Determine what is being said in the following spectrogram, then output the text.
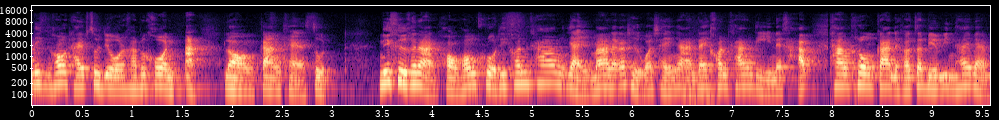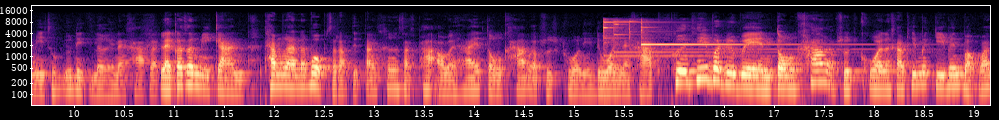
นี่คือห้องไทป์สตูดิโอนะครับทุกคน อะ ลองกางแขนสุด นี่คือขนาดของห้องครัวที่ค่อนข้างใหญ่มากแล้วก็ถือว่าใช้งานได้ค่อนข้างดีนะครับ ทางโครงการเนี่ยเขาจะบิวอินให้แบบมีทุกยูนิตเลยนะครับ และก็จะมีการทำงานระบบสำหรับติดตั้งเครื่องซักผ้าเอาไว้ให้ตรงข้ามกับชุดครัวนี้ด้วยนะครับ พื้นที่บริเวณตรงข้ามกับชุดครัวนะครับที่เมื่อกี้เบนบอกว่า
